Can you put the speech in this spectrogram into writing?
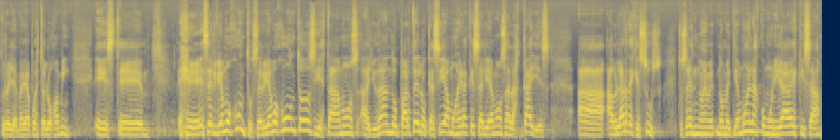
Pero ya me había puesto el ojo a mí. Este, eh, servíamos juntos, servíamos juntos y estábamos ayudando. Parte de lo que hacíamos era que salíamos a las calles a hablar de Jesús. Entonces nos, metíamos en las comunidades quizás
